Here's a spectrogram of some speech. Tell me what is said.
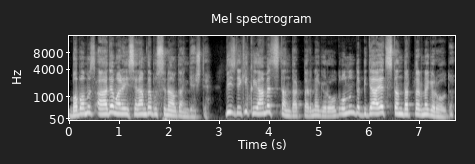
Babamız Adem Aleyhisselam da bu sınavdan geçti. Bizdeki kıyamet standartlarına göre oldu. Onun da bidayet standartlarına göre oldu.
